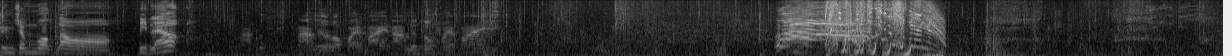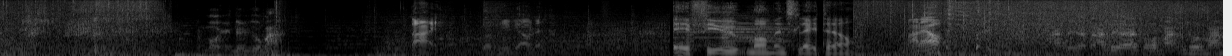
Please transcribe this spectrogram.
ดึงฉมวกต่อ ติดแล้ว หน้าเรือเราไฟไหม้หน้าเรือเราไฟไหม้จะหมดยังดึงอยู่ปะตาย โดนทีเดียวเลย A few moments later. มาแล้ว หน้าเรือหน้าเรือโดนมันโดนมัน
